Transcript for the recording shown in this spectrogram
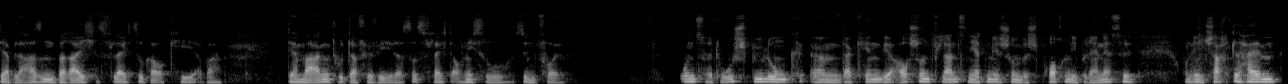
der Blasenbereich ist vielleicht sogar okay, aber der Magen tut dafür weh. Das ist vielleicht auch nicht so sinnvoll. Und zur Duschspülung, ähm, da kennen wir auch schon Pflanzen, die hatten wir schon besprochen, die Brennnessel und den Schachtelhalm.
